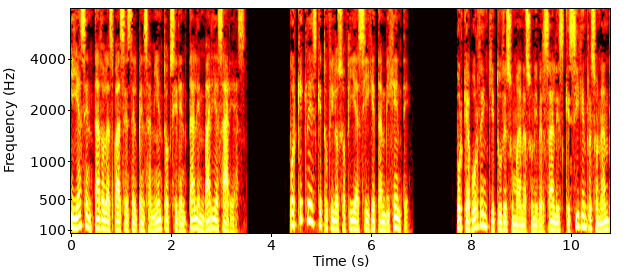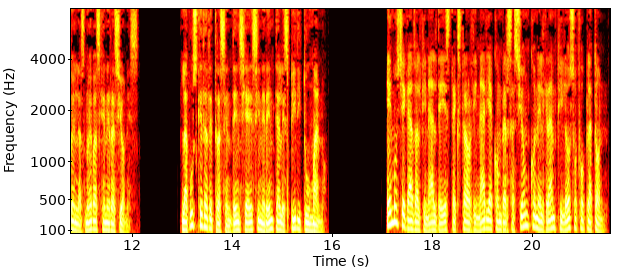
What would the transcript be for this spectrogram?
Y has sentado las bases del pensamiento occidental en varias áreas. ¿Por qué crees que tu filosofía sigue tan vigente? Porque aborda inquietudes humanas universales que siguen resonando en las nuevas generaciones. La búsqueda de trascendencia es inherente al espíritu humano. Hemos llegado al final de esta extraordinaria conversación con el gran filósofo Platón.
